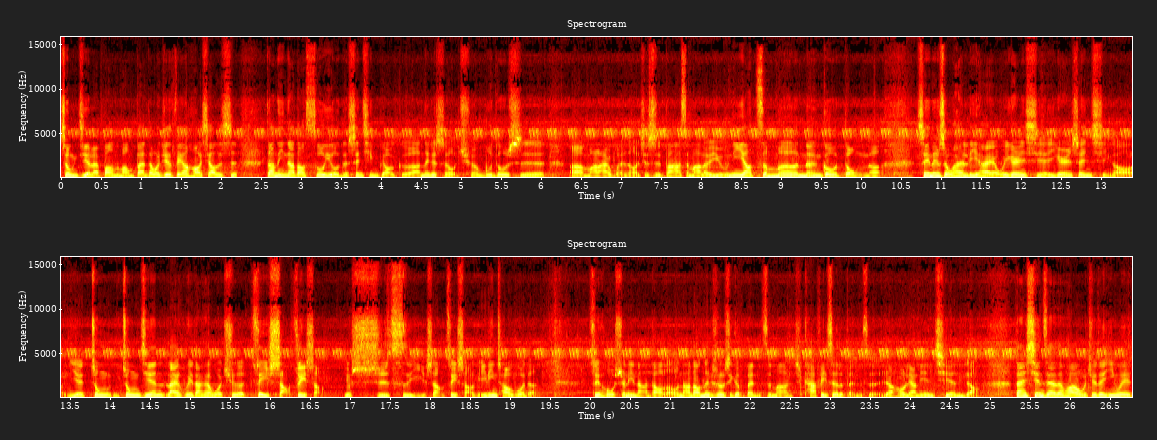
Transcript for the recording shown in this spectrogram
中介来帮的忙办，但我觉得非常好笑的是，当你拿到所有的申请表格啊，那个时候全部都是呃马来文哦，就是巴哈萨马来语，你要怎么能够懂呢？所以那个时候我很厉害啊，我一个人写，一个人申请哦，也中中间来回大概我去了最少最少有十次以上，最少一定超过的，最后我顺利拿到了，我拿到那个时候是一个本子嘛，咖啡色的本子，然后两年签这样，但现在的话，我觉得因为。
